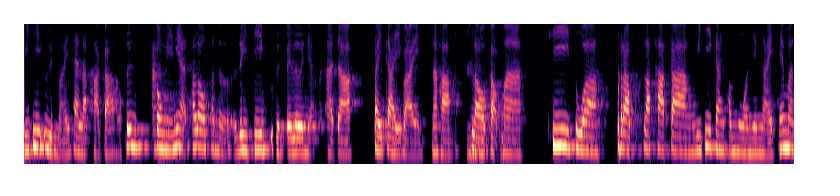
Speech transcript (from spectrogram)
วิธีอื่นไหมแทนราคากลาง ซึ่งค่ะตรงนี้เนี่ยถ้าเราเสนอรีจีมอื่นไปเลยเนี่ยมันอาจจะไปไกลไปนะคะอืมเรากลับมาที่ตัวปรับราคากลางวิธีการคำนวณยังไง ให้มัน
